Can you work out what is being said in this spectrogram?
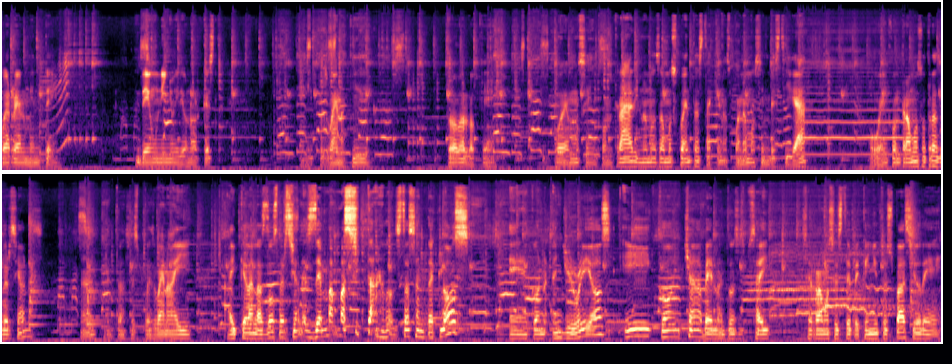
fue realmente de un niño y de una orquesta. Y pues bueno, aquí todo lo que podemos encontrar y no nos damos cuenta hasta que nos ponemos a investigar o encontramos otras versiones. Entonces, pues bueno, ahí, ahí quedan las dos versiones de Mamacita, donde está Santa Claus, eh, con Angie Ríos y con Chabelo. Entonces, pues ahí cerramos este pequeñito espacio de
